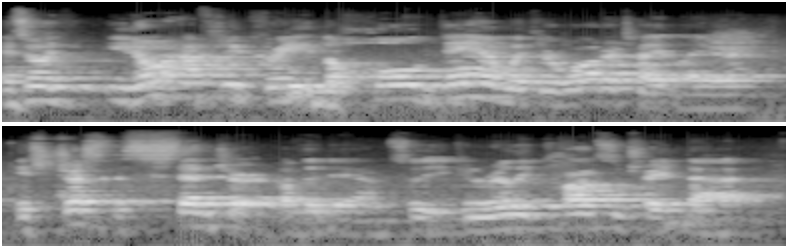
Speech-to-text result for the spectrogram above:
And so it, you don't have to create the whole dam with your watertight layer. It's just the center of the dam so that you can really concentrate that.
